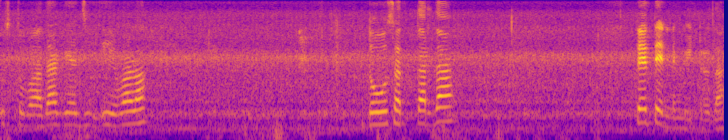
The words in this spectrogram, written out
ਉਸ ਤੋਂ ਬਾਅਦ ਆ ਗਿਆ ਜੀ ਇਹ ਵਾਲਾ। 270 ਦਾ ਤੇ 3 ਮੀਟਰ ਦਾ।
